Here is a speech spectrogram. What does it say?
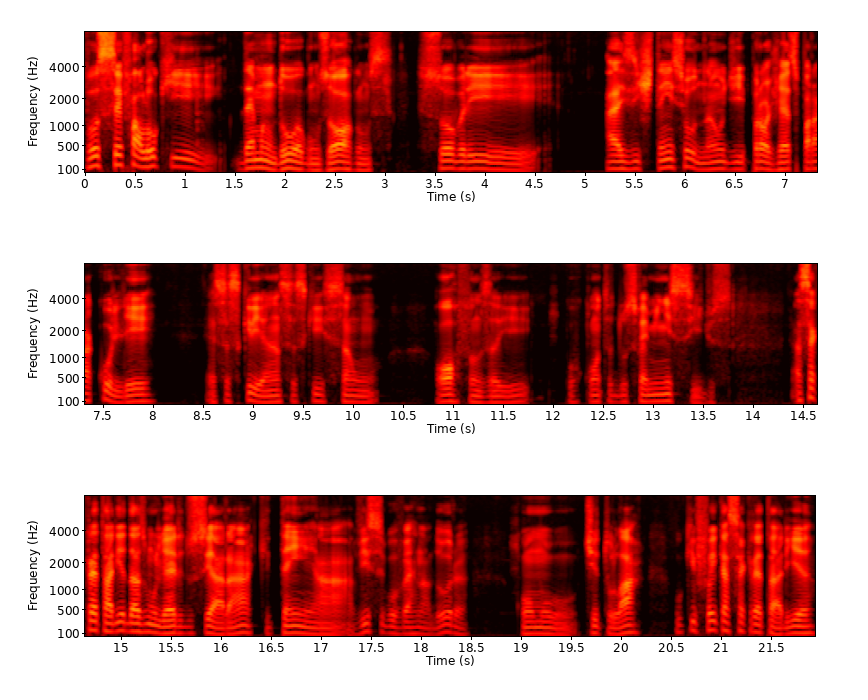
Você falou que demandou alguns órgãos sobre a existência ou não de projetos para acolher essas crianças que são órfãs aí por conta dos feminicídios. A Secretaria das Mulheres do Ceará, que tem a vice-governadora como titular, o que foi que a secretaria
